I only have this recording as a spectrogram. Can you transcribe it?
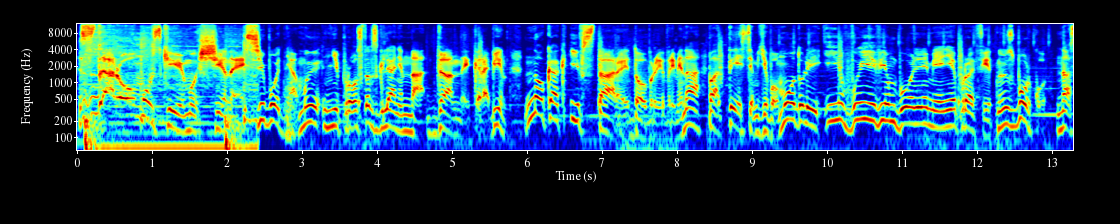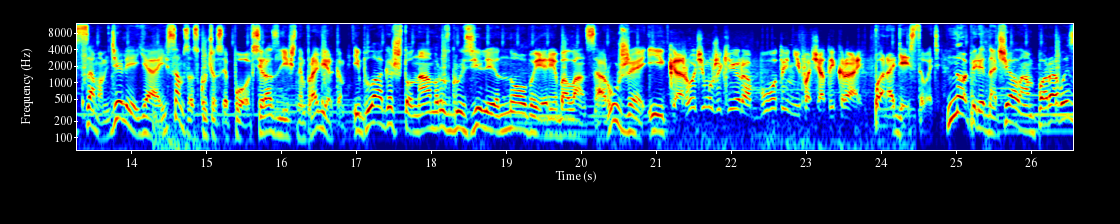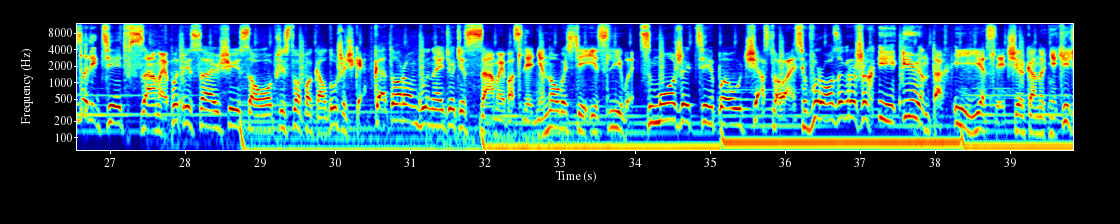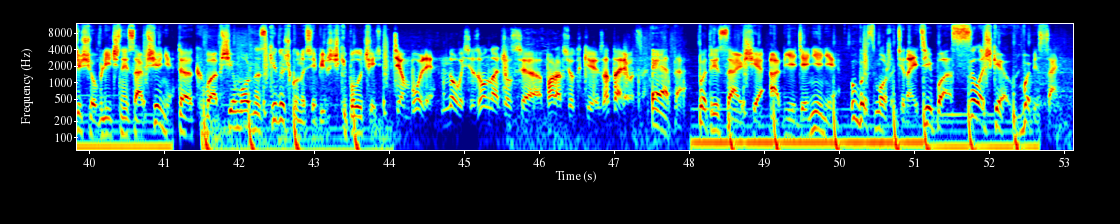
Здорово, мужские мужчины! Сегодня мы не просто взглянем на данный карабин, но как и в старые добрые времена, потестим его модули и выявим более-менее профитную сборку. На самом деле, я и сам соскучился по всеразличным проверкам, и благо, что нам разгрузили новый ребаланс оружия и, короче, мужики, работы непочатый край. Пора действовать. Но перед началом пора бы залететь в самое потрясающее сообщество по колдушечке, в котором вы найдете самые последние новости и сливы. Сможете поучаствовать в розыгрышах и ивентах. И если черкануть Никитичу в личные сообщения, так вообще можно скидочку на сипишечки получить. Тем более, новый сезон начался, пора все-таки затариваться. Это потрясающее объединение вы сможете найти по ссылочке в описании.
